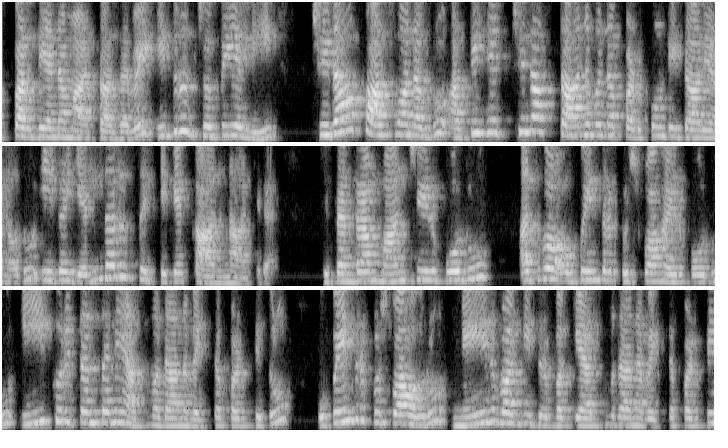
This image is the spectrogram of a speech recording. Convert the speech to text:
ಸ್ಪರ್ಧೆಯನ್ನ ಮಾಡ್ತಾ ಇದ್ದಾವೆ ಇದ್ರ ಜೊತೆಯಲ್ಲಿ ಚಿರಾ ಪಾಸ್ವಾನ್ ಅವರು ಅತಿ ಹೆಚ್ಚಿನ ಸ್ಥಾನವನ್ನ ಪಡ್ಕೊಂಡಿದ್ದಾರೆ ಅನ್ನೋದು ಈಗ ಎಲ್ಲರ ಸಿಟ್ಟಿಗೆ ಕಾರಣ ಆಗಿದೆ. ಜಿತನ್ ರಾಮ್ ಮಾಂಚಿ ಇರ್ಬೋದು ಅಥವಾ ಉಪೇಂದ್ರ ಕುಶ್ವಾಹ ಇರ್ಬೋದು, ಈ ಕುರಿತಂತಾನೆ ಅಸಮಾಧಾನ ವ್ಯಕ್ತಪಡಿಸಿದ್ರು. ಉಪೇಂದ್ರ ಕುಶ್ವಾಹ ಅವರು ನೇರವಾಗಿ ಇದ್ರ ಬಗ್ಗೆ ಅಸಮಾಧಾನ ವ್ಯಕ್ತಪಡಿಸಿ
